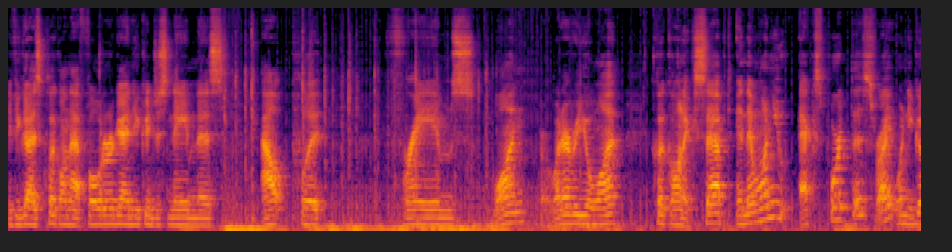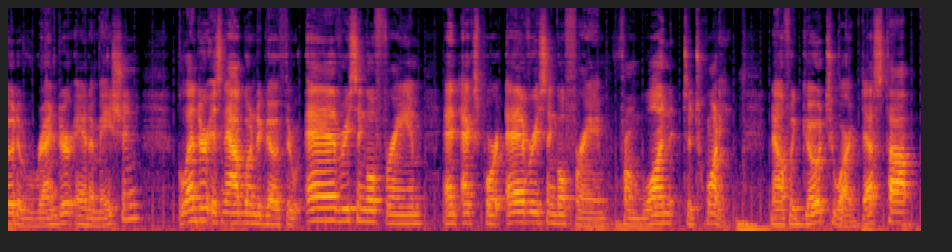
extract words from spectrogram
if you guys click on that folder again, you can just name this output frames one or whatever you want. Click on accept. And then when you export this, right, when you go to render animation, Blender is now going to go through every single frame and export every single frame from 1 to 20. Now, if we go to our desktop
